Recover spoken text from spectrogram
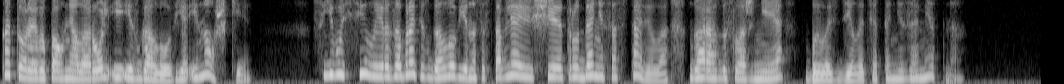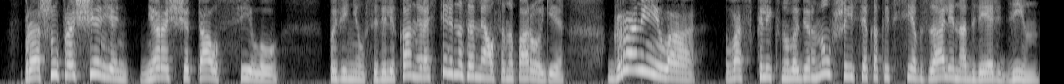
которая выполняла роль и изголовья, и ножки. С его силой разобрать изголовье на составляющие труда не составило. Гораздо сложнее было сделать это незаметно. «Прошу прощения, не рассчитал силу», — повинился великан и растерянно замялся на пороге. «Громила!» — воскликнул обернувшийся, как и все в зале, на дверь Дин.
